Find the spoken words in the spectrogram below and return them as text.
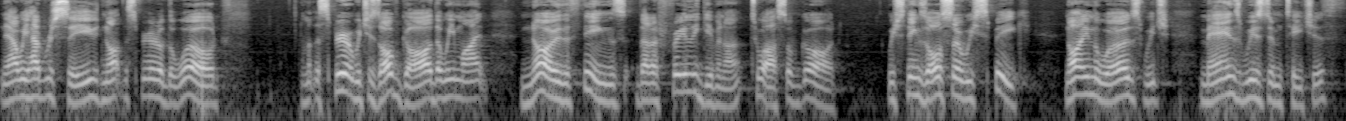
Now we have received not the Spirit of the world, but the Spirit which is of God, that we might know the things that are freely given to us of God. Which things also we speak, not in the words which man's wisdom teacheth,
